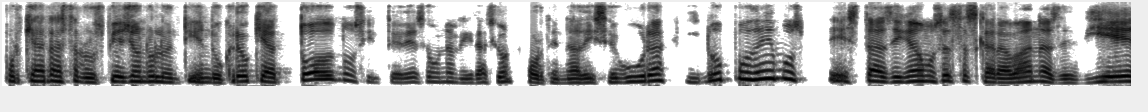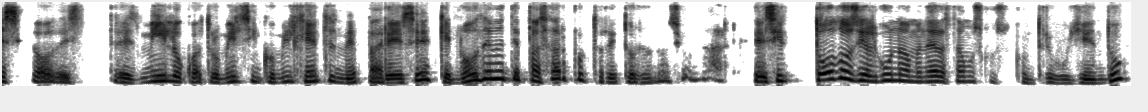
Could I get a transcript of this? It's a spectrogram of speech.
porque arrastra los pies? Yo no lo entiendo. Creo que a todos nos interesa una migración ordenada y segura y no podemos estas, digamos, estas caravanas de 10 o de 3 mil o 4 mil, 5 mil gentes, me parece que no deben de pasar por territorio nacional. Es decir, todos de alguna manera estamos contribuyendo,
